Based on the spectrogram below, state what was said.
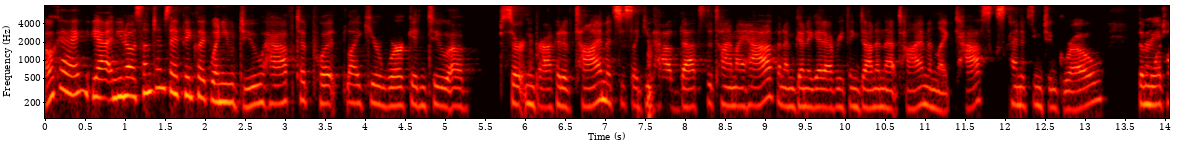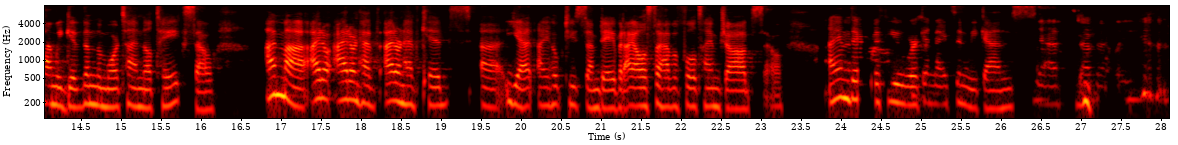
Okay. Yeah. And, you know, sometimes I think like when you do have to put like your work into a certain bracket of time it's just like you have that's the time i have and i'm going to get everything done in that time and like tasks kind of seem to grow the right. more time we give them the more time they'll take so i'm uh i don't i don't have i don't have kids uh yet i hope to someday but i also have a full-time job so i am there with you working nights and weekends. Yes definitely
